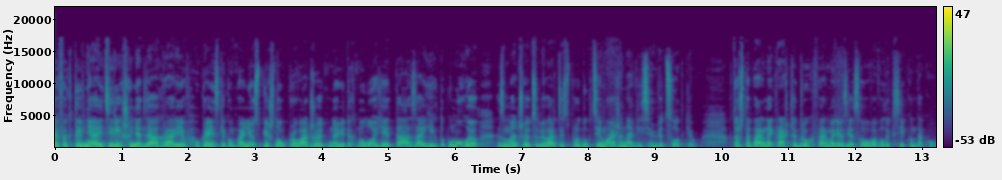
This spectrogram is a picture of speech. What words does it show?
Ефективні it рішення для аграріїв. Українські компанії успішно впроваджують нові технології та за їх допомогою зменшують собівартість продукції майже на 8%. Хто ж тепер найкращий друг фермерів з'ясовував Олексій Кондаков.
